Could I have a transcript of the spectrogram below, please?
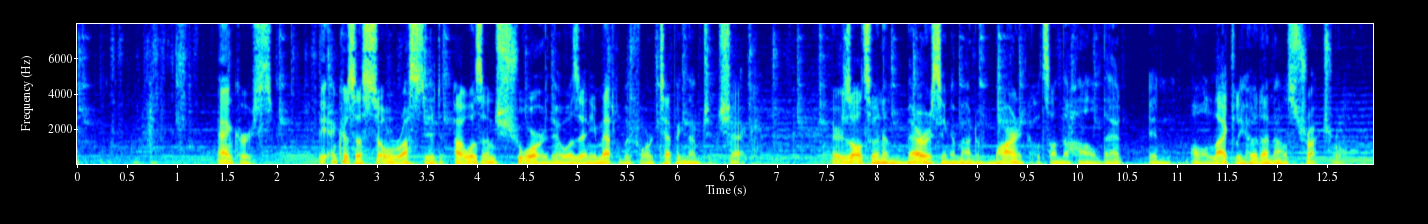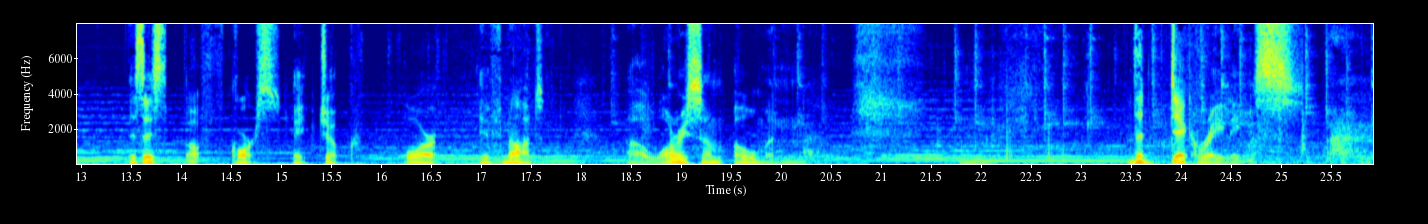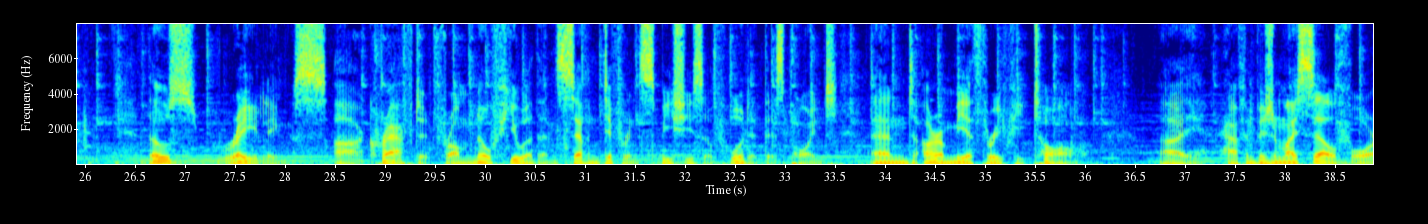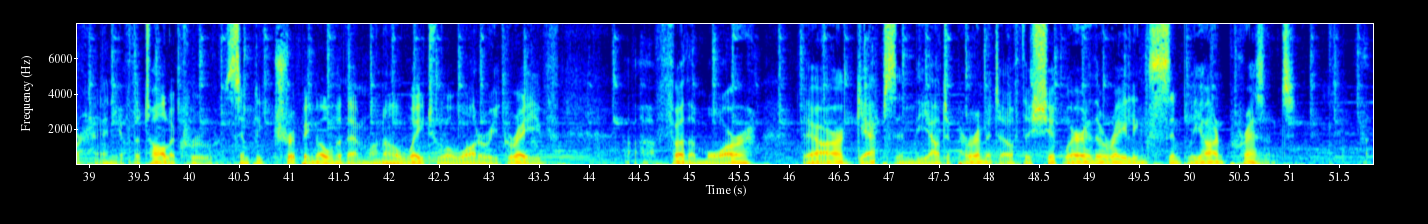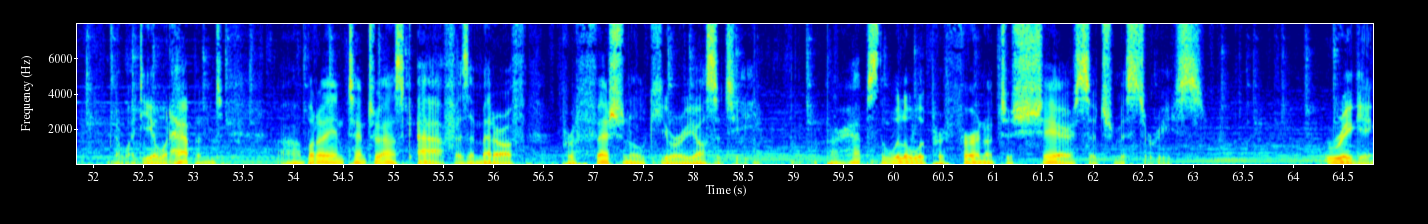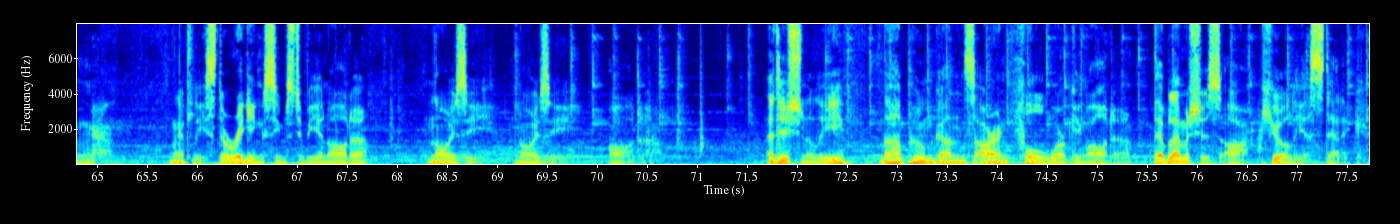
Anchors. The anchors are so rusted, I was unsure there was any metal before tapping them to check. There is also an embarrassing amount of barnacles on the hull that, in all likelihood, are now structural. This is, of course, a joke. Or, if not, a worrisome omen. Hmm. The deck railings. Those railings are crafted from no fewer than seven different species of wood at this point, and are a mere three feet tall. I half envision myself, or any of the taller crew, simply tripping over them on our way to a watery grave. Uh, furthermore, there are gaps in the outer perimeter of the ship where the railings simply aren't present. No idea what happened, uh, but I intend to ask Av as a matter of professional curiosity. But perhaps the Willow would prefer not to share such mysteries. Rigging. At least the rigging seems to be in order. Noisy, noisy, order. Additionally, the harpoon guns are in full working order. Their blemishes are purely aesthetic.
